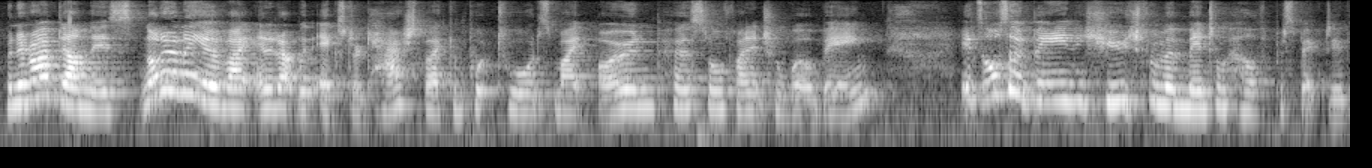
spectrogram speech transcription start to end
whenever I've done this, not only have I ended up with extra cash that I can put towards my own personal financial well-being, it's also been huge from a mental health perspective.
